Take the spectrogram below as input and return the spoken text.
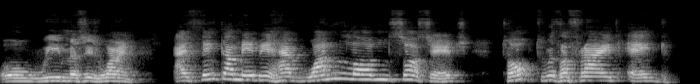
Oh, wee Mrs. Woman. I think I'll maybe have one long sausage topped with a fried egg.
